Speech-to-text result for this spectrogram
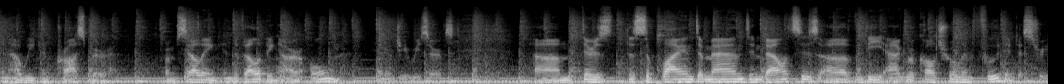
and how we can prosper from selling and developing our own energy reserves. Um, there's the supply and demand imbalances of the agricultural and food industry.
